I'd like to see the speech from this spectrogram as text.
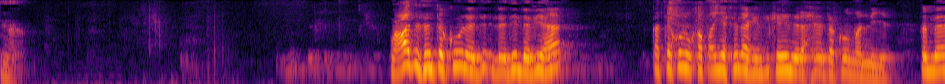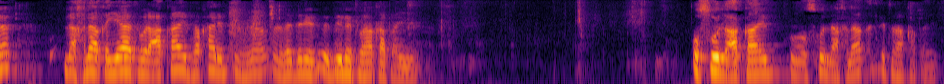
نعم. وعادة تكون الأدلة فيها قد تكون قطعية لكن في كثير من الأحيان تكون ظنية. أما الأخلاقيات والعقائد فقالب أدلتها قطعية. أصول العقائد وأصول الأخلاق أدلتها قطعية.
